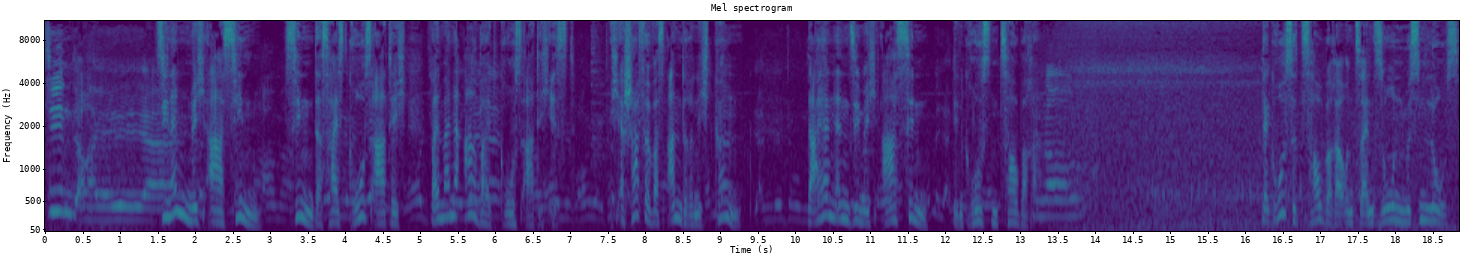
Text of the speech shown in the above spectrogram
Sie nennen mich A Sin. Sin, das heißt großartig, weil meine Arbeit großartig ist. Ich erschaffe, was andere nicht können. Daher nennen sie mich A Sin, den großen Zauberer. Der große Zauberer und sein Sohn müssen los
